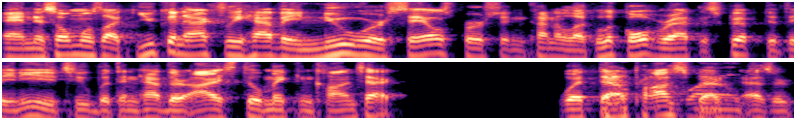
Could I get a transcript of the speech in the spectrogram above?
And it's almost like you can actually have a newer salesperson kind of like look over at the script if they needed to, but then have their eyes still making contact with that That'd prospect as a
